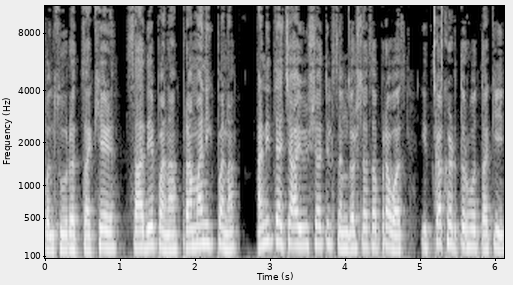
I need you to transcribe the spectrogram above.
पण सूरजचा खेळ साधेपणा प्रामाणिकपणा आणि त्याच्या आयुष्यातील संघर्षाचा प्रवास इतका खडतर होता की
